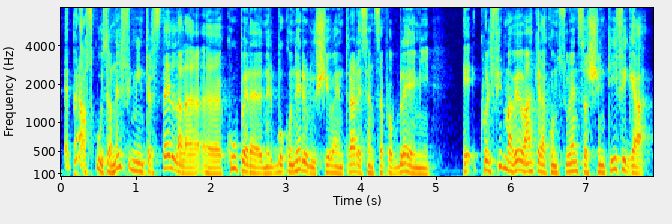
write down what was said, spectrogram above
Eh, però scusa, nel film Interstellar eh, Cooper nel buco nero riusciva a entrare senza problemi e quel film aveva anche la consulenza scientifica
